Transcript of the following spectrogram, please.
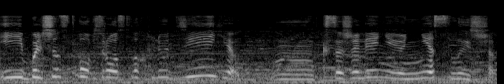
И большинство взрослых людей, к сожалению, не слышат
